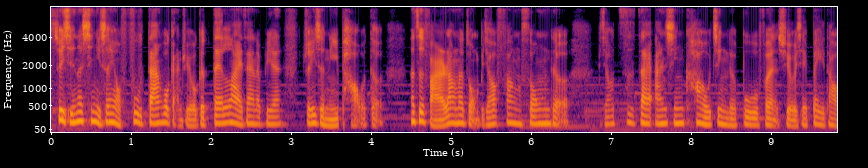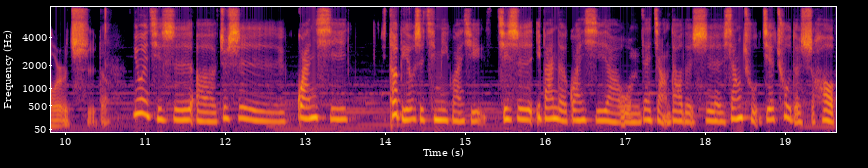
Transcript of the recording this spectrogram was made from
所以其实那心里是很有负担，或感觉有个 deadline 在那边追着你跑的。那这反而让那种比较放松的、比较自在、安心靠近的部分，是有一些背道而驰的。”因为其实呃，就是关系，特别又是亲密关系。其实一般的关系啊，我们在讲到的是相处接触的时候，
